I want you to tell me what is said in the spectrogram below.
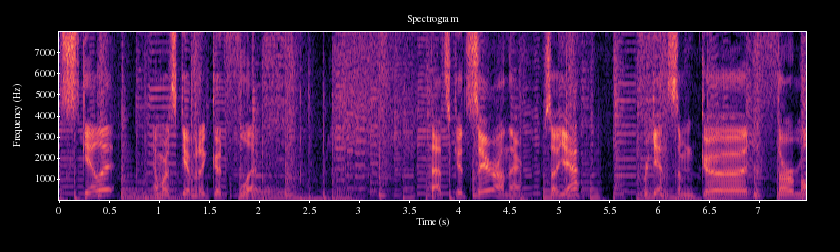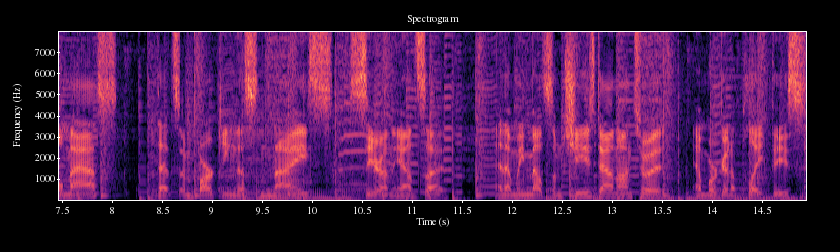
skillet and let's give it a good flip. That's good sear on there. So yeah, we're getting some good thermal mass that's embarking this nice sear on the outside. And then we melt some cheese down onto it, and we're gonna plate these.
